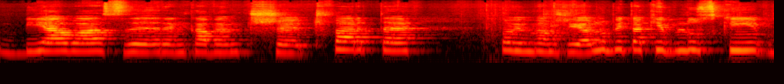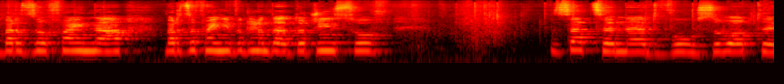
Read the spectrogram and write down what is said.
biała z rękawem 3 czwarte. Powiem Wam, że ja lubię takie bluzki, bardzo fajna, bardzo fajnie wygląda do jeansów za cenę 2 zł,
